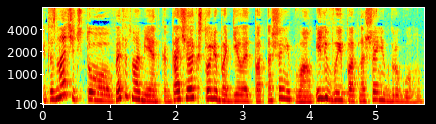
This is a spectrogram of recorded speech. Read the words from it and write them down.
Это значит, что в этот момент, когда человек что-либо делает по отношению к вам, или вы по отношению к другому,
